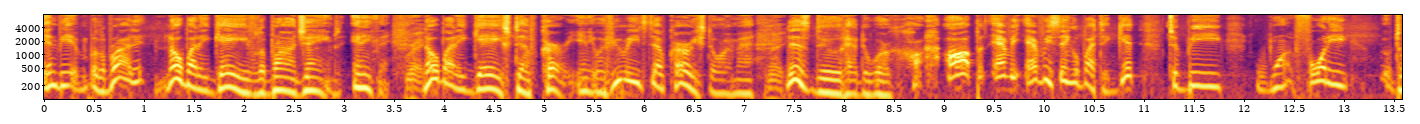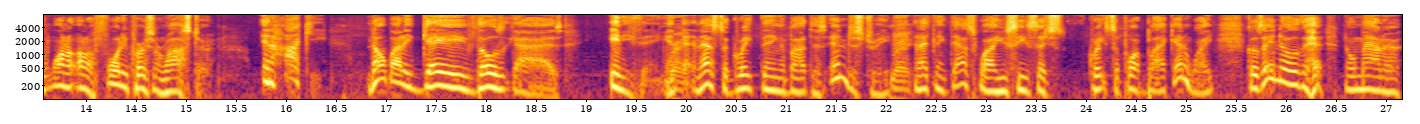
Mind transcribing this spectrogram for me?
NBA, LeBron, nobody gave LeBron James anything. Right. Nobody gave Steph Curry. Anyway, if you read Steph Curry's story, man, Right. this dude had to work hard. All, but every every single bite to get to be one, 40 to one on a forty person roster in hockey. Nobody gave those guys anything, and, Right. and that's the great thing about this industry. Right. And I think that's why you see such great support, black and white, because they know that no matter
